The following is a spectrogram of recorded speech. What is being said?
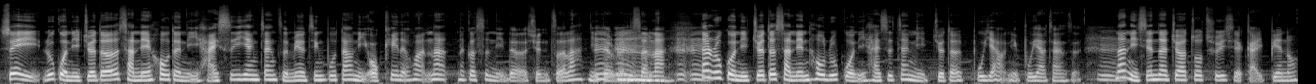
所以如果你觉得三年后的你还是一样这样子没有进步到你 OK 的话，那那个是你的选择啦，你的人生啦。嗯嗯，但如果你觉得三年后，如果你还是这样，你觉得不要，你不要这样子，嗯那你现在就要做出一些改变哦。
